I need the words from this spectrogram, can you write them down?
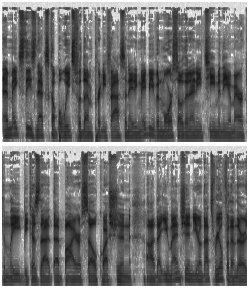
It makes these next couple weeks for them pretty fascinating, maybe even more so than any team in the American League, because that that buy or sell question uh, that you mentioned, you know, that's real for them. They're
